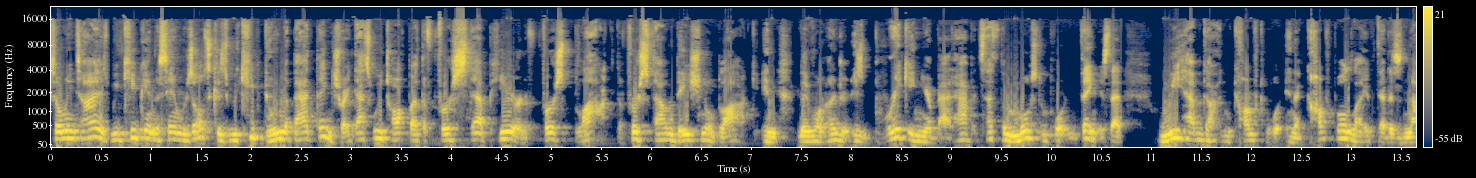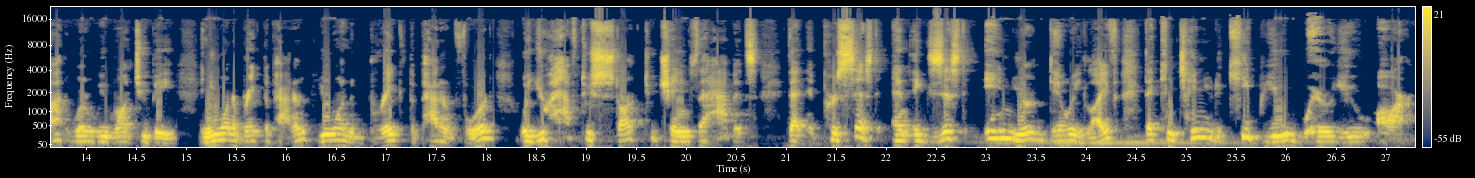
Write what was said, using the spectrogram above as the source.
so many times we keep getting the same results because we keep doing the bad things, right? That's what we talk about. The first step here, the first block, the first foundational block in Live 100 is breaking your bad habits. That's the most important thing is that we have gotten comfortable in a comfortable life that is not where we want to be. And you want to break the pattern. You want to break the pattern forward. Well, you have to start to change the habits that persist and exist in your daily life that continue to keep you where you are.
